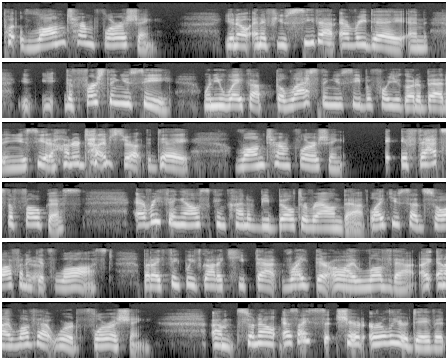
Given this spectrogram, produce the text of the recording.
put long term flourishing, you know, and if you see that every day and you, you, the first thing you see when you wake up, the last thing you see before you go to bed, and you see it a hundred times throughout the day, long term flourishing. If that's the focus, everything else can kind of be built around that. Like you said, so often it gets lost, but I think we've got to keep that right there. Oh, I love that. I, and I love that word, flourishing. Um, so now, as I s- shared earlier, David,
